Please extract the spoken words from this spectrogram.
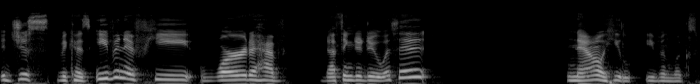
it just because even if he were to have nothing to do with it, now he even looks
